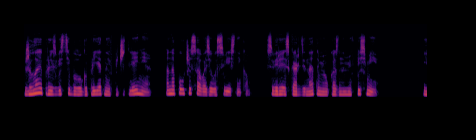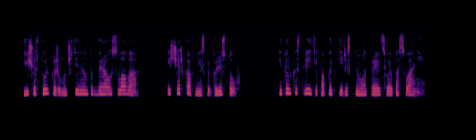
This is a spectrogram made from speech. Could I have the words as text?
Желая произвести благоприятное впечатление, она полчаса возилась с вестником, сверяясь с координатами, указанными в письме. Еще столько же мучительно подбирала слова, исчеркав несколько листов. И только с третьей попытки рискнула отправить свое послание.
